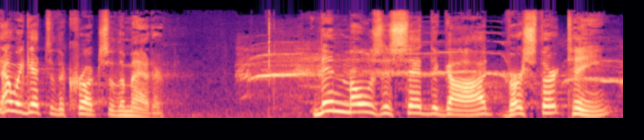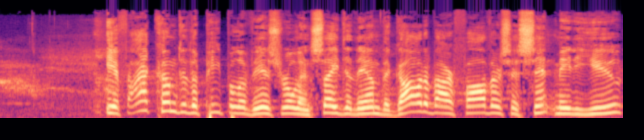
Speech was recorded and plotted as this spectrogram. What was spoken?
now we get to the crux of the matter. Then Moses said to God, verse 13, If I come to the people of Israel and say to them, The God of our fathers has sent me to you,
